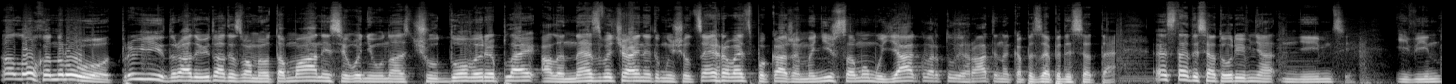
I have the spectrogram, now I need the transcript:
Алоха, народ! Привіт! Радий вітати з вами Отамани. Сьогодні у нас чудовий реплей, але незвичайний, тому що цей гравець покаже мені ж самому, як вартує грати на КПЗ 50Т. СТ 10 рівня німці. І він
